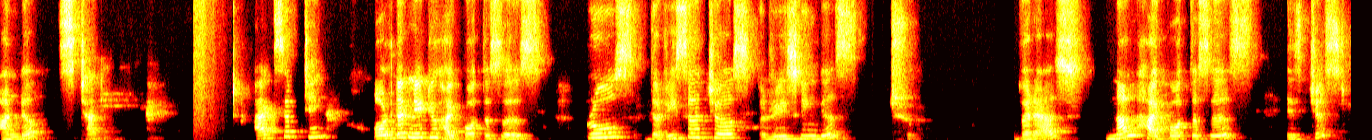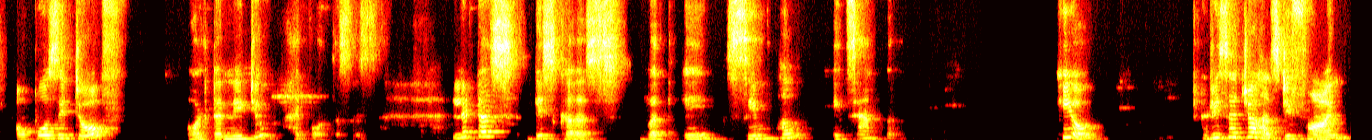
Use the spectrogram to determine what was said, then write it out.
under study. Accepting alternative hypothesis proves the researcher's reasoning is true. Whereas null hypothesis is just opposite of alternative hypothesis. Let us discuss with a simple example. Here, researcher has defined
